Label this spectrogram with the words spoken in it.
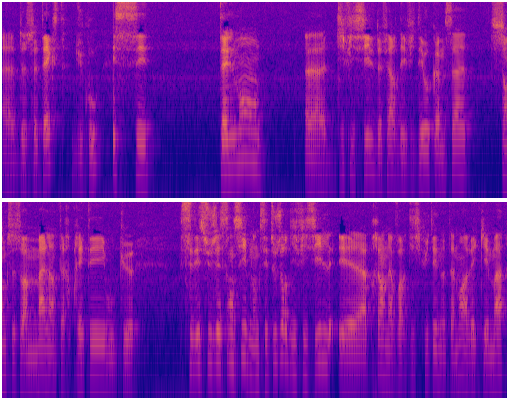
euh, de ce texte, du coup. Et c'est tellement euh, difficile de faire des vidéos comme ça sans que ce soit mal interprété ou que... C'est des sujets sensibles, donc c'est toujours difficile. Et après en avoir discuté notamment avec Emma,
